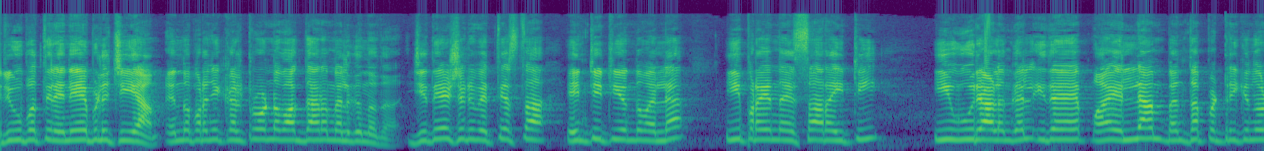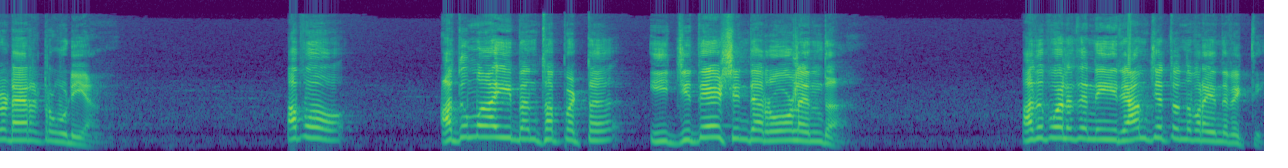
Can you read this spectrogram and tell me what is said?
രൂപത്തിൽ എനേബിൾ ചെയ്യാം എന്ന് പറഞ്ഞ് കെൽട്രോണിന് വാഗ്ദാനം നൽകുന്നത്. ജിതേഷ് ഒരു വ്യത്യസ്ത എന്റിറ്റി ഒന്നുമല്ല. ഈ പറയുന്ന എസ് ആർ ഐ ടി ഈ ഊരാളുങ്കൽ ഇതുമായി എല്ലാം ബന്ധപ്പെട്ടിരിക്കുന്ന ഒരു ഡയറക്ടർ കൂടിയാണ്. അപ്പോൾ അതുമായി ബന്ധപ്പെട്ട് ഈ ജിതേഷിന്റെ റോൾ എന്ത്? അതുപോലെ തന്നെ ഈ രാംജത്ത് എന്ന് പറയുന്ന വ്യക്തി.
